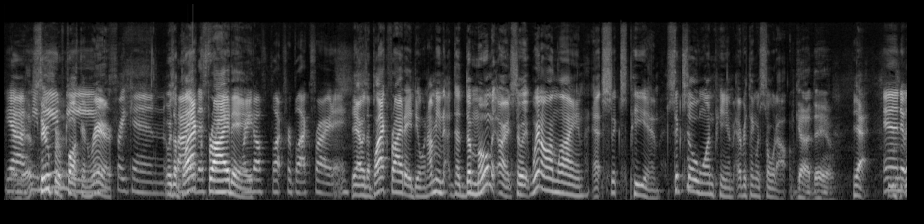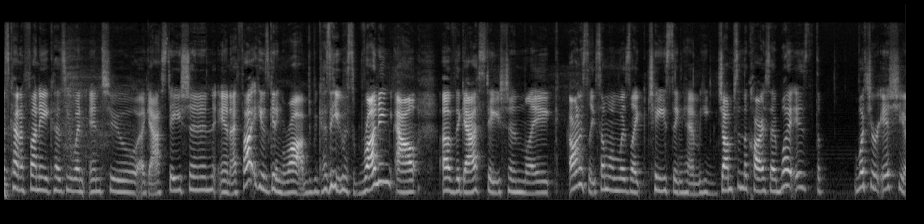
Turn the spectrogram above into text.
Yeah, he super made me fucking rare. Freaking. It was a Black Friday. Right off black for Black Friday. Yeah, it was a Black Friday deal, and I mean the the moment. All right, so it went online at 6 p.m. 6:01 p.m. Everything was sold out. Goddamn. Yeah. And it was kind of funny because he went into a gas station and I thought he was getting robbed because he was running out of the gas station. Like, honestly, someone was like chasing him. He jumps in the car, said, What is the. What's your issue?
